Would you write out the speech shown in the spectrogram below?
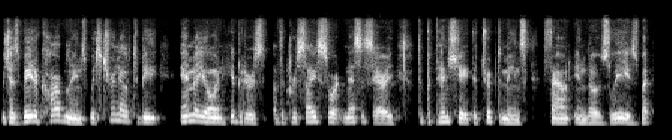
which has beta carbolines, which turn out to be MAO inhibitors of the precise sort necessary to potentiate the tryptamines found in those leaves. But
